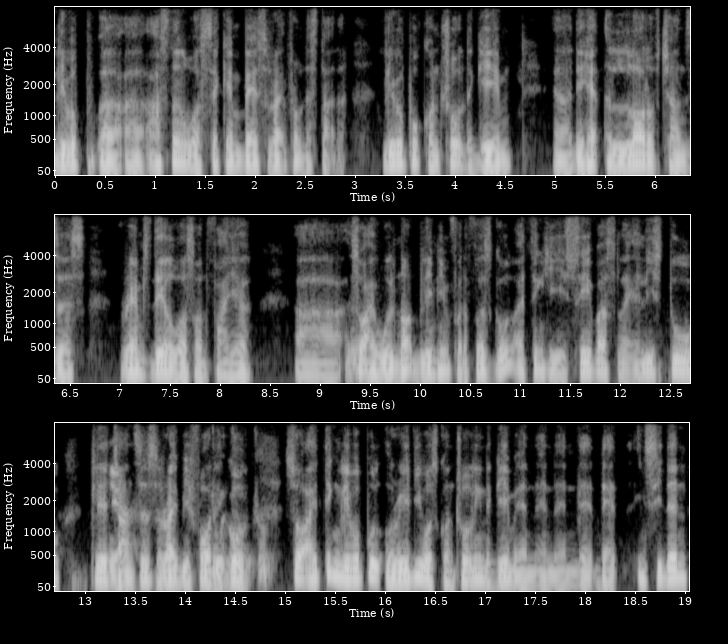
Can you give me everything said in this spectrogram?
Liverpool, uh, uh, Arsenal was second best right from the start. ah. Liverpool controlled the game. Uh, they had a lot of chances. Ramsdale was on fire. Uh, so I will not blame him for the first goal. I think he saved us like at least two clear Yeah. chances right before the goal. So I think Liverpool already was controlling the game, and and and that that incident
